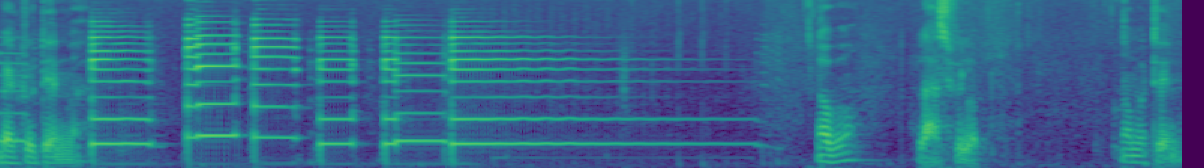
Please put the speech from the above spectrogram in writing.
ब्याक टु टेनमा अब last fill up number ten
